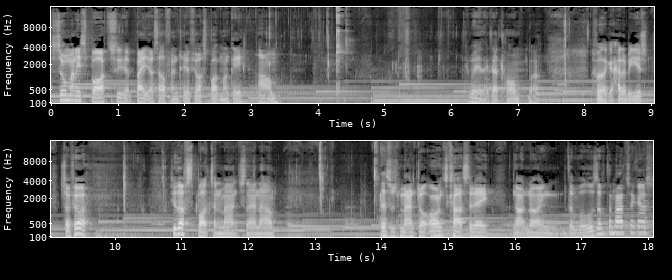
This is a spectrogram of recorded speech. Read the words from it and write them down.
So many spots you bite yourself into if you're a spot monkey. Um, really like that Tom, but I feel like I had to be used. So if you're if you love spots and match, then um, this was mental. Orange Cassidy not knowing the rules of the match, I guess.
